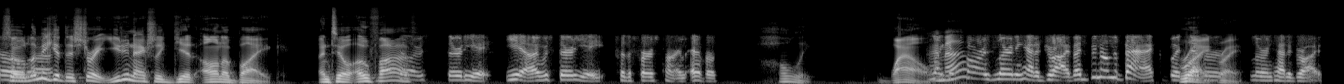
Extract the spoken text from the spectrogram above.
so, so, let me uh, get this straight. You didn't actually get on a bike until Until I was 38. Yeah, I was 38 for the first time ever. Holy, wow. Like as far as learning how to drive, I'd been on the back, but Right, never right. learned how to drive.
